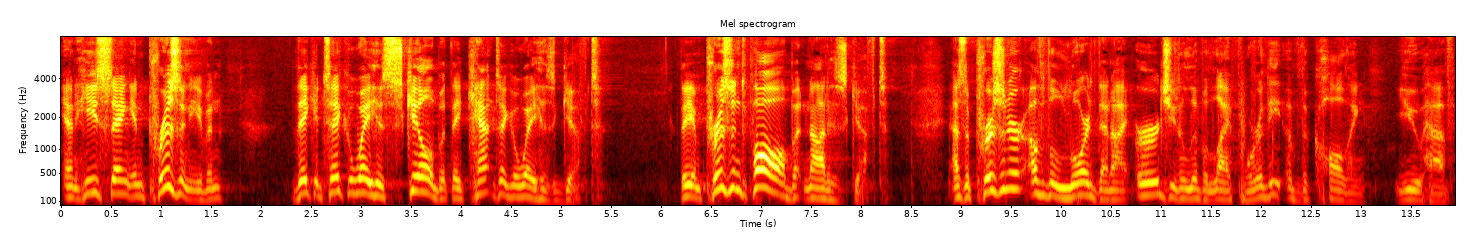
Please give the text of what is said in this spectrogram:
And he's saying in prison, even, they can take away his skill, but they can't take away his gift. They imprisoned Paul, but not his gift. As a prisoner of the Lord, then, I urge you to live a life worthy of the calling you have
